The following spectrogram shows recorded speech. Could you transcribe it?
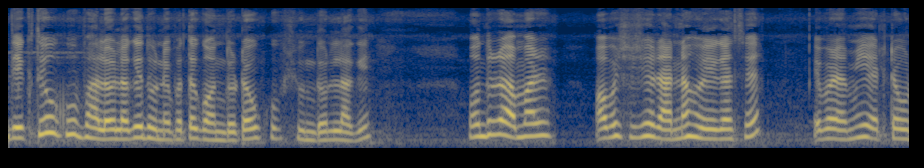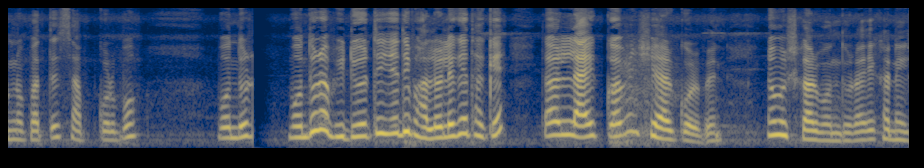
দেখতেও খুব ভালো লাগে, ধনে পাতা গন্ধটাও খুব সুন্দর লাগে। বন্ধুরা, আমার অবশেষে রান্না হয়ে গেছে। এবার আমি একটা অন্য পাতে সার্ভ করব। বন্ধুরা বন্ধুরা ভিডিওটি যদি ভালো লেগে থাকে তাহলে লাইক কমেন্ট শেয়ার করবেন। নমস্কার বন্ধুরা এখানেই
